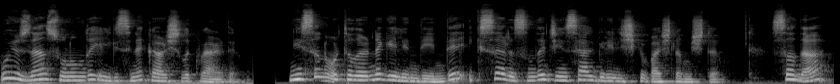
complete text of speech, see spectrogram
Bu yüzden sonunda ilgisine karşılık verdi. Nisan ortalarına gelindiğinde ikisi arasında cinsel bir ilişki başlamıştı. Sada,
